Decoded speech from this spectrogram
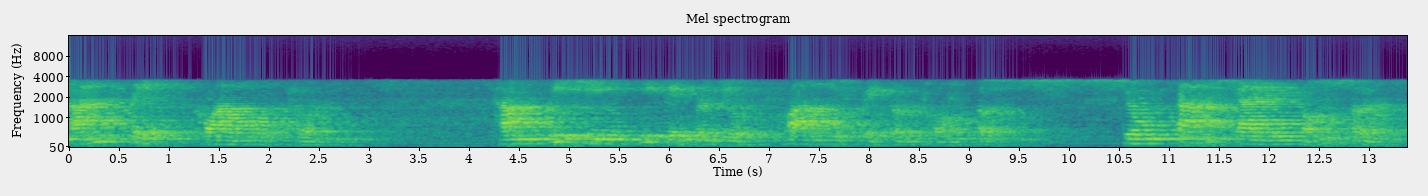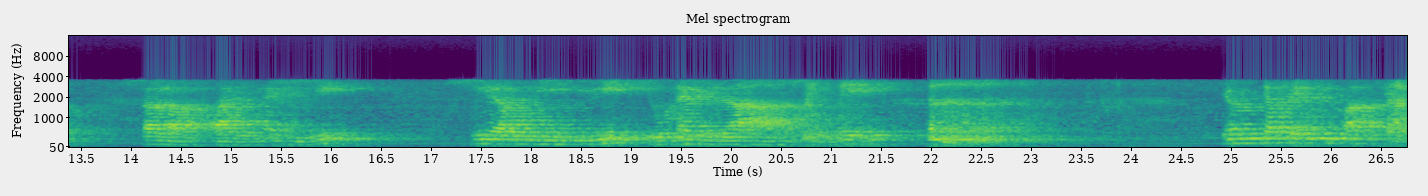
ขันติความอดทนทำที่จงที่เป็นประโยชน์ความสุขเป็นตนของตน chúng ta ra đi cổng thường ta là phải này chỉ điều gì chỉ điều này là điều mê. Nhưng trong đêm Phật dạy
